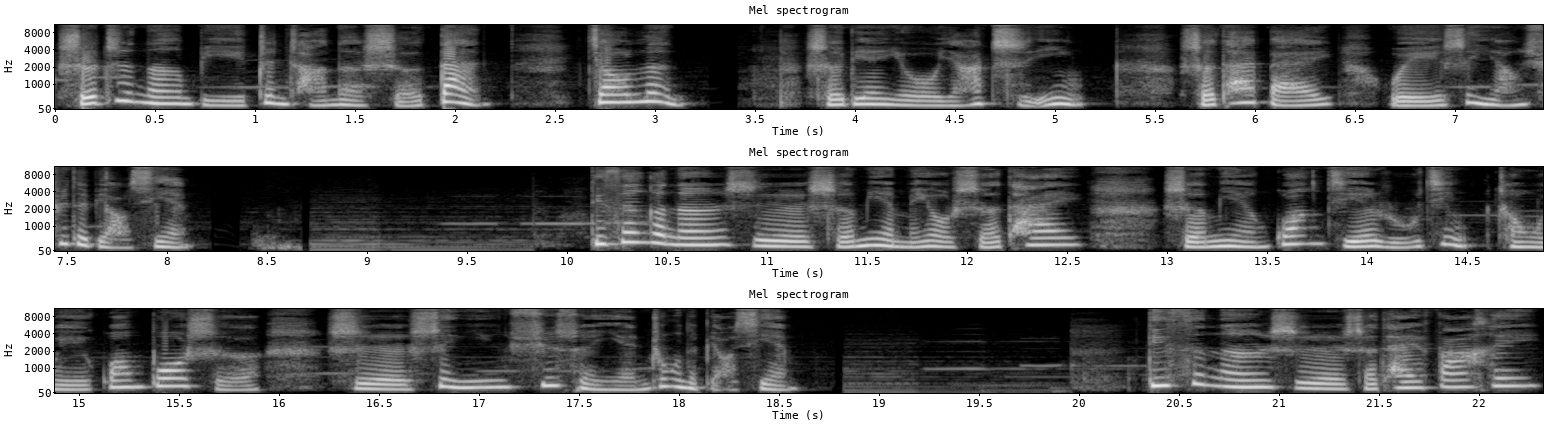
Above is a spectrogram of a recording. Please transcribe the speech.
舌质呢比正常的舌淡，娇嫩。舌边有牙齿印，舌苔白，为肾阳虚的表现。第三个呢是舌面没有舌苔，舌面光洁如镜，称为光波舌，是肾阴虚损严重的表现。第四呢是舌苔发黑，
